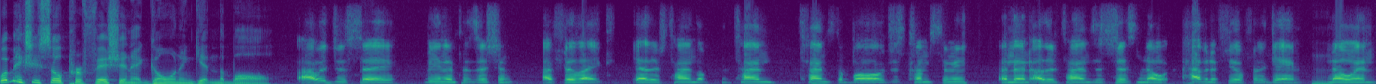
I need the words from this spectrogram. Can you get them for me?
what makes you so proficient at going and getting the ball? I would just say being in position. I feel like yeah, there's time the time times the ball just comes to me, and then other times it's just no having a feel for the game, Mhm. knowing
